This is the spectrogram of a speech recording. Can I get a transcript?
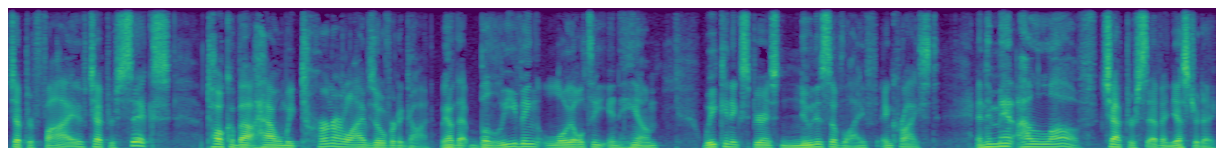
chapter 5, chapter 6 talk about how when we turn our lives over to God, we have that believing loyalty in Him, we can experience newness of life in Christ. And then, man, I love chapter 7 yesterday,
